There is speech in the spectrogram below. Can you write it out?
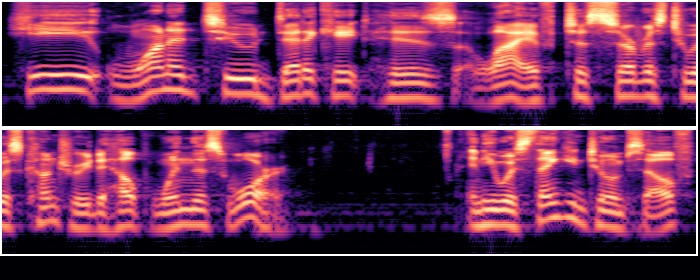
he wanted to dedicate his life to service to his country to help win this war. And he was thinking to himself,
